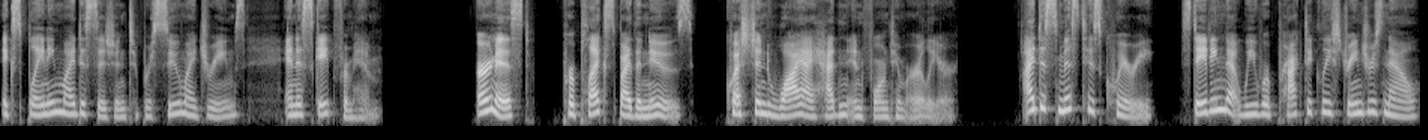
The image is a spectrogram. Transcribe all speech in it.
explaining my decision to pursue my dreams and escape from him. Ernest, perplexed by the news, questioned why I hadn't informed him earlier. I dismissed his query, stating that we were practically strangers now,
